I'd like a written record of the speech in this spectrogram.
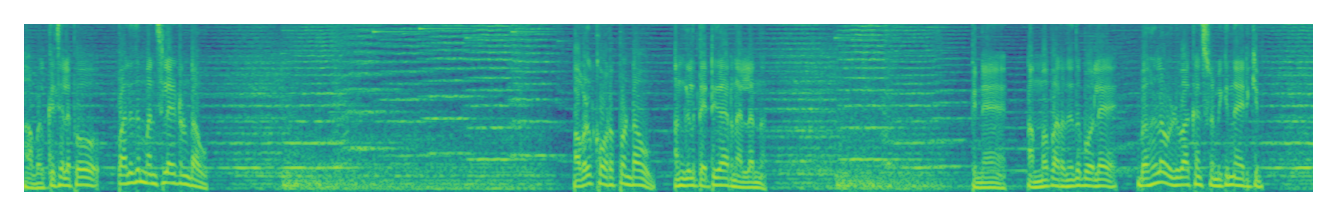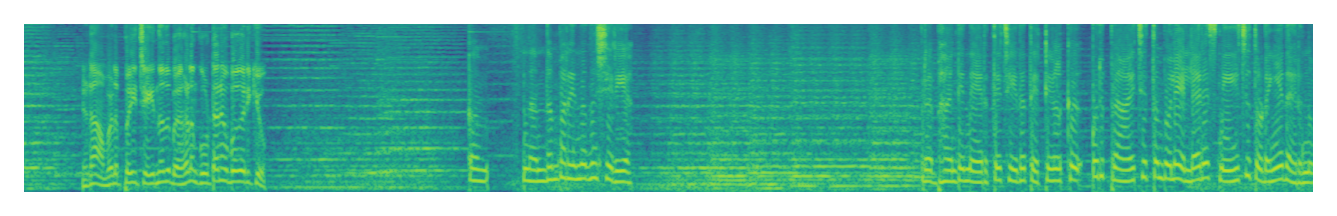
അവൾക്ക് ചിലപ്പോ പലതും മനസ്സിലായിട്ടുണ്ടാവും. അവൾക്ക് ഉറപ്പുണ്ടാവും അങ്കിൾ തെറ്റുകാരനല്ലെന്ന്. പിന്നെ അമ്മ പറഞ്ഞതുപോലെ ബഹളം ഒഴിവാക്കാൻ ശ്രമിക്കുന്നതായിരിക്കും. എടാ അവളിപ്പോ ഈ ചെയ്യുന്നത് ബഹളം കൂട്ടാൻ ഉപകരിക്കൂ. നന്ദം നന്ദൻ പറയുന്നതും ശരിയാ. പ്രഭാന്റെ നേരത്തെ ചെയ്ത തെറ്റുകൾക്ക് ഒരു പ്രായച്ചിത്തം പോലെ എല്ലാരെയും സ്നേഹിച്ചു തുടങ്ങിയതായിരുന്നു.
